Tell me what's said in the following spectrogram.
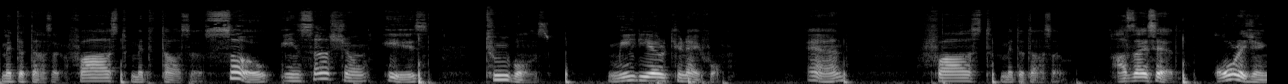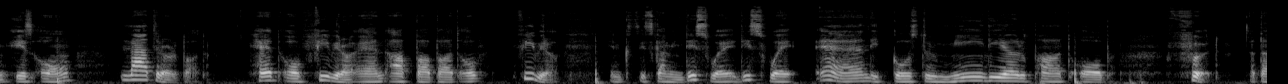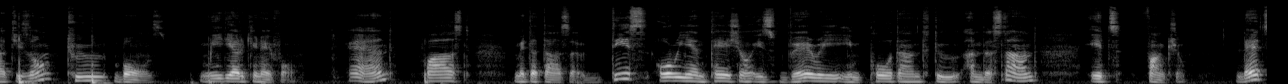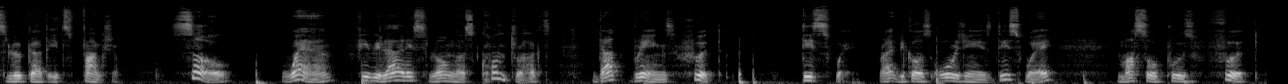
metatarsal. First metatarsal. So insertion is two bones, medial cuneiform and first metatarsal. As I said, origin is on lateral part, head of fibula and upper part of fibula it's coming this way, this way, and it goes to medial part of foot. Attaches on two bones, medial cuneiform and first metatarsal. This orientation is very important to understand its function. Let's look at its function. So, when fibularis longus contracts, that brings foot this way right? Because origin is this way, muscle pulls foot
